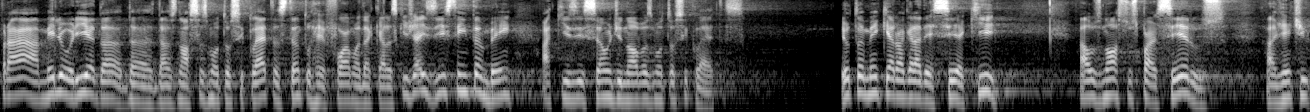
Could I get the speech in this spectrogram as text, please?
para a melhoria da, da, das nossas motocicletas, tanto reforma daquelas que já existem também aquisição de novas motocicletas. Eu também quero agradecer aqui aos nossos parceiros, a gente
